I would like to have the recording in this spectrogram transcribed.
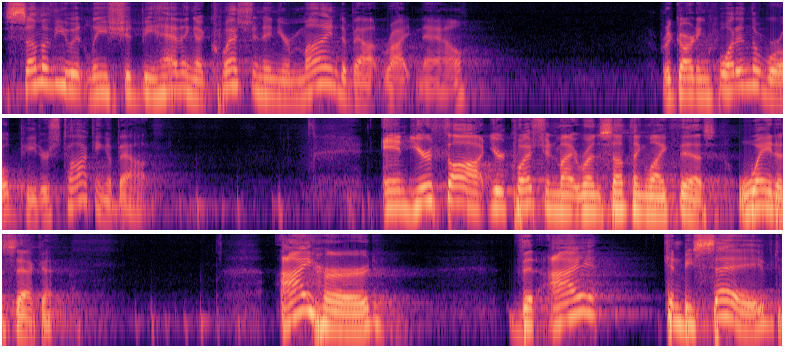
some of you at least should be having a question in your mind about right now regarding what in the world Peter's talking about. And your thought, your question might run something like this Wait a second. I heard that I can be saved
